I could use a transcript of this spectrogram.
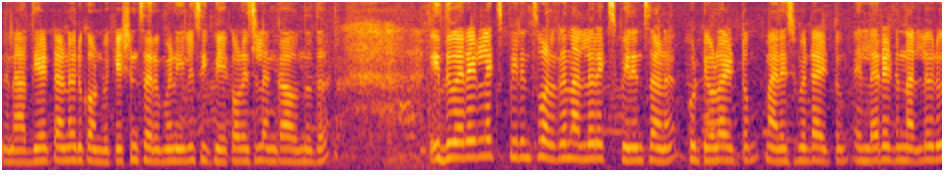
ഞാൻ ആദ്യമായിട്ടാണ് ഒരു കോൺവെക്കേഷൻ സെറിമണിയിൽ സി പി ഐ കോളേജിൽ അംഗമാവുന്നത്. ഇതുവരെയുള്ള എക്സ്പീരിയൻസ് വളരെ നല്ലൊരു എക്സ്പീരിയൻസ് ആണ്. കുട്ടികളായിട്ടും മാനേജ്മെന്റായിട്ടും എല്ലാവരുമായിട്ടും നല്ലൊരു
